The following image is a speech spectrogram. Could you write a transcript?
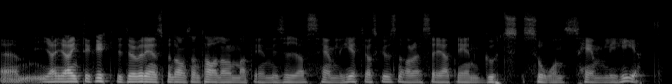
Ehm, jag, jag, är inte riktigt överens med de som talar om att det är en Messias hemlighet. Jag skulle snarare säga att det är en Guds sons hemlighet.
